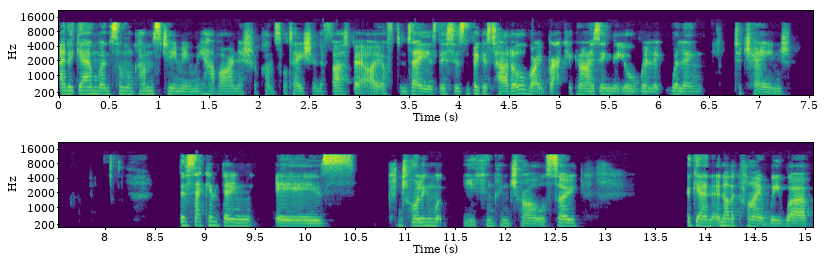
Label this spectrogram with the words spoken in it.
And again, when someone comes to me and we have our initial consultation, the first bit I often say is this is the biggest hurdle, right? Recognizing that you're willing, willing to change. The second thing is controlling what you can control. So again, another client we were,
